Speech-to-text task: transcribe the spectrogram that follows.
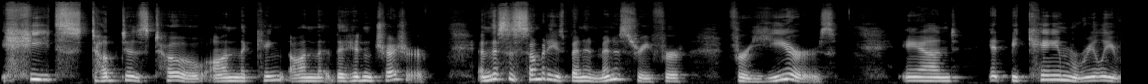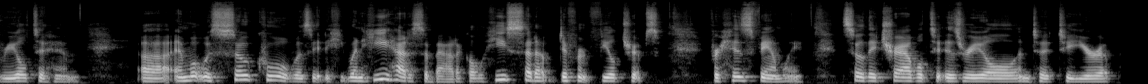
He stubbed his toe on the king on the, the hidden treasure. And this is somebody who's been in ministry for for years and it became really real to him. Uh, and what was so cool was that he, when he had a sabbatical, he set up different field trips for his family. So they traveled to Israel and to, to Europe.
